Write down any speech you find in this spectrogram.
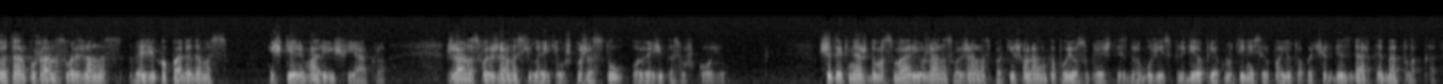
Tuo tarpu Žanas Valžanas, vežiko padedamas, iškėlė Marijų iš fiakro. Žanas Valžanas jį laikė už pažastų, o vežikas už kojų. Šitaip neždamas Marijų, Žanas Valžanas pakišo ranką po jo suplėštais drabužiais, pridėjo prie krūtinės ir pajuto, kad širdis dar tebe plaka –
